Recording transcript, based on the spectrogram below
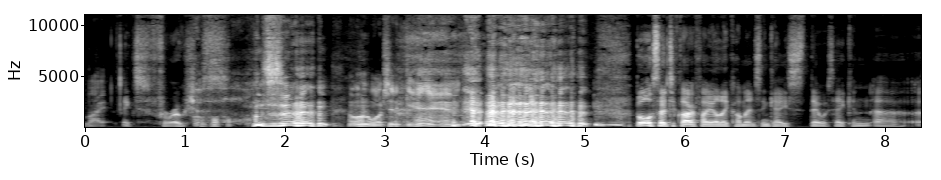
Like, It's ferocious. I want to watch it again. But also to clarify earlier comments in case they were taken uh, uh,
